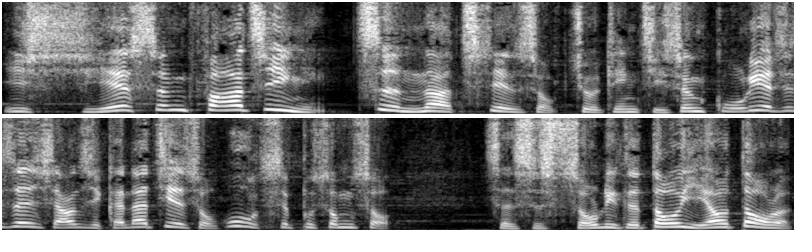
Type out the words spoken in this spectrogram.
以斜身发劲，正那剑手，就听几声骨裂之声响起，看那剑手兀自不松手，这时手里的刀也要到了，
